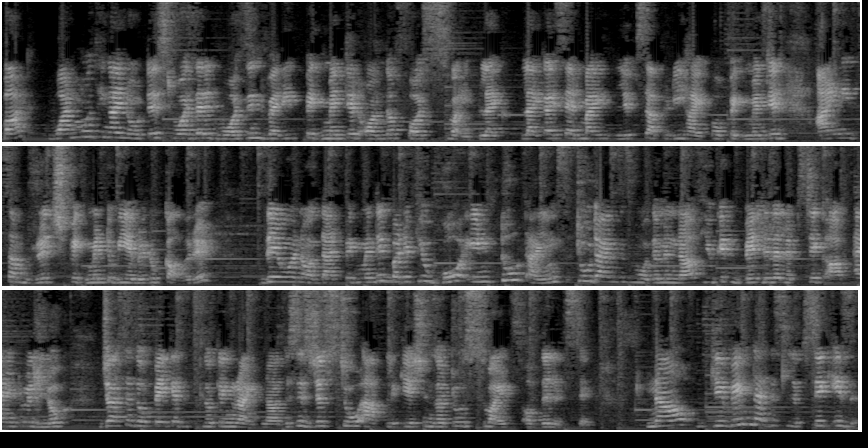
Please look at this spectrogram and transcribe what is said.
But one more thing I noticed was that it wasn't very pigmented on the first swipe. Like, like I said, my lips are pretty hyper pigmented. I need some rich pigment to be able to cover it. They were not that pigmented, but if you go in two times, two times is more than enough. You can build the lipstick up and it will look just as opaque as it's looking right now. This is just two applications or two swipes of the lipstick. Now, given that this lipstick is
